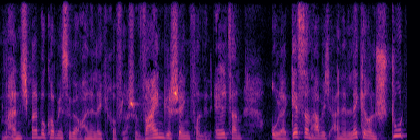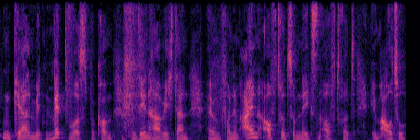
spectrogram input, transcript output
Manchmal bekomme ich sogar auch eine leckere Flasche Wein geschenkt von den Eltern. Oder gestern habe ich einen leckeren Stutenkerl mit Mettwurst bekommen. Und den habe ich dann ähm, von dem einen Auftritt zum nächsten Auftritt im Auto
